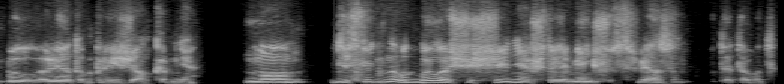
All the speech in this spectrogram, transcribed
был летом, приезжал ко мне. Но Действительно, вот было ощущение, что я меньше связан. Вот это вот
